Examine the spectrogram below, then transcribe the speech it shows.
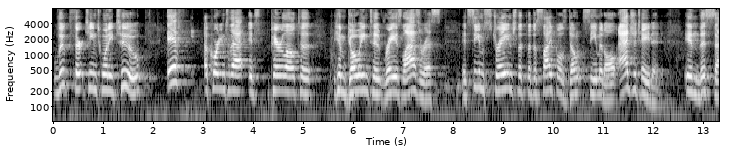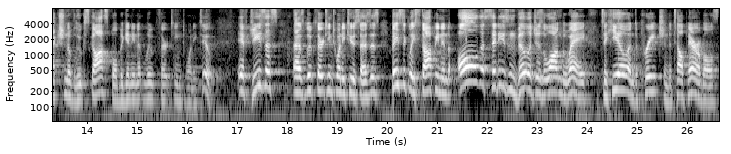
Luke 13 22, if, according to that, it's parallel to him going to raise Lazarus, it seems strange that the disciples don't seem at all agitated in this section of Luke's gospel, beginning at Luke 13 22. If Jesus, as Luke 13 22 says, is basically stopping in all the cities and villages along the way to heal and to preach and to tell parables,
